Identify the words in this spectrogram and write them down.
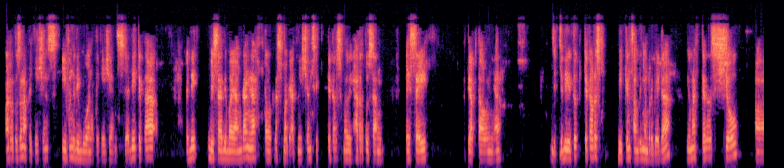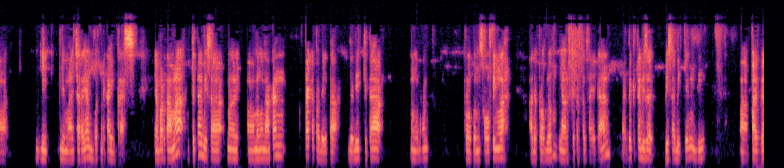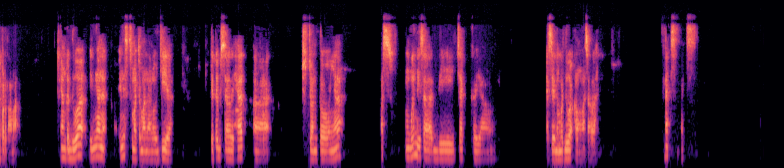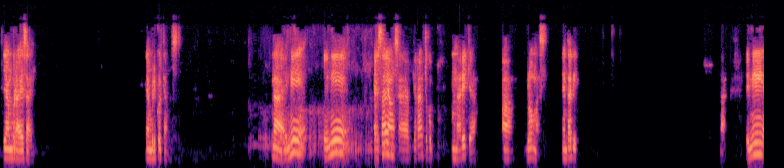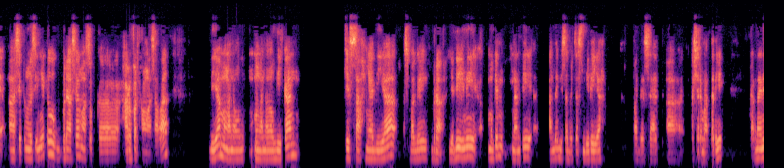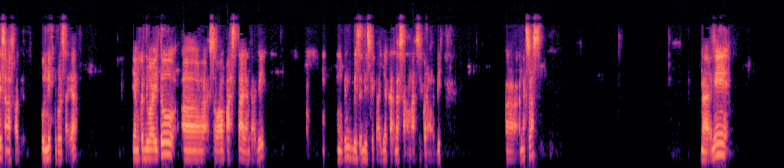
ratusan applications, even ribuan applications. Jadi kita, jadi bisa dibayangkan ya, kalau kita sebagai admissions, kita harus melihat ratusan essay tiap tahunnya. Jadi itu kita harus bikin something yang berbeda, gimana kita show uh, gimana caranya buat mereka impress. Yang pertama, kita bisa uh, menggunakan fact atau data. Jadi kita menggunakan problem solving lah ada problem yang harus kita selesaikan, nah itu kita bisa bisa bikin di uh, paragraf pertama. Yang kedua, ini ini semacam analogi ya. Kita bisa lihat uh, contohnya, Mas mungkin bisa dicek ke yang essay nomor dua kalau nggak salah. Next, next. Yang beresai. Yang berikutnya, Mas. Nah, ini ini esai yang saya kira cukup menarik ya. Uh, belum mas, yang tadi. Nah, ini uh, si penulis ini tuh berhasil masuk ke Harvard kalau nggak salah. Dia menganalogikan kisahnya dia sebagai bra. Jadi ini mungkin nanti Anda bisa baca sendiri ya pada saat uh, share materi, karena ini sangat-sangat unik menurut saya. Yang kedua itu uh, soal pasta yang tadi, mungkin bisa di skip aja karena sama sih kurang lebih. Uh, next, Mas. Nah, ini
